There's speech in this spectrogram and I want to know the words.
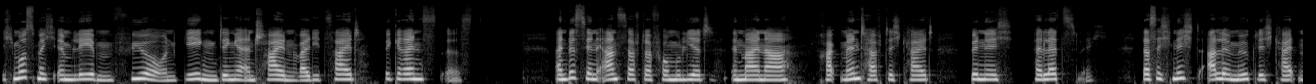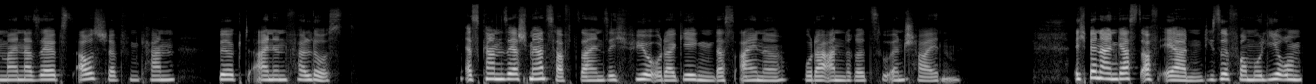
Ich muss mich im Leben für und gegen Dinge entscheiden, weil die Zeit begrenzt ist. Ein bisschen ernsthafter formuliert, in meiner Fragmenthaftigkeit bin ich verletzlich. Dass ich nicht alle Möglichkeiten meiner selbst ausschöpfen kann, birgt einen Verlust. Es kann sehr schmerzhaft sein, sich für oder gegen das eine oder andere zu entscheiden. Ich bin ein Gast auf Erden. Diese Formulierung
